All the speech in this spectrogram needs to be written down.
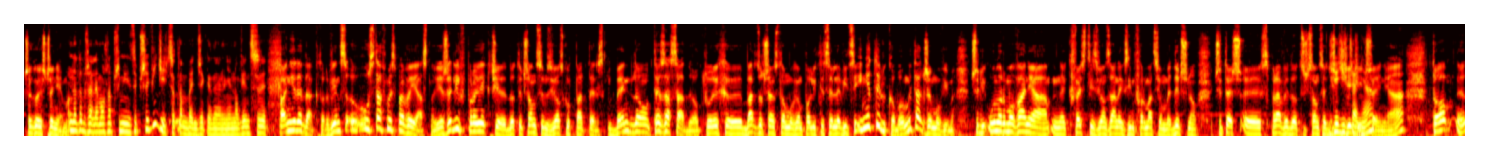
czego jeszcze nie ma? No dobrze, ale można przynajmniej więcej przewidzieć, co tam będzie generalnie. No więc y, Pani redaktor, więc ustawmy sprawę jasno. Jeżeli w projekcie dotyczącym związków partnerskich będą te zasady, o których e, bardzo często mówią politycy lewicy i nie tylko, bo my także mówimy, czyli unormowania kwestii związanych z informacją medyczną, czy też sprawy dotyczące dzie- Dziedziczenia. dziedziczenia, to e, e,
